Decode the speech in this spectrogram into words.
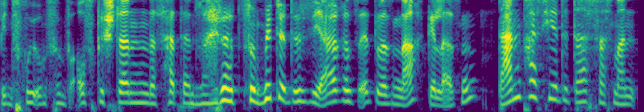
bin früh um fünf aufgestanden. Das hat dann leider zur Mitte des Jahres etwas nachgelassen. Dann passierte das, was man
